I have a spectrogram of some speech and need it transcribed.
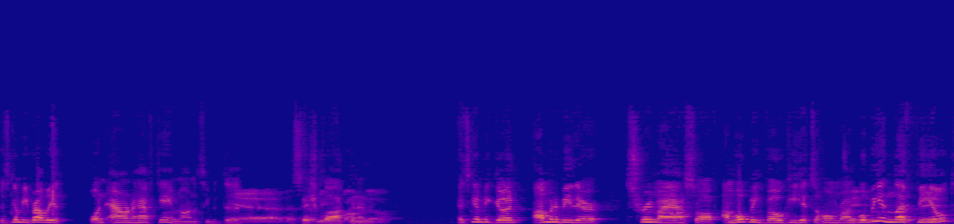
It's gonna be probably a, an hour and a half game, honestly. With the yeah, pitch clock fun, and though. it's gonna be good. I'm gonna be there, scream my ass off. I'm hoping Vogie hits a home run. Dave, we'll be in left Dave. field.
